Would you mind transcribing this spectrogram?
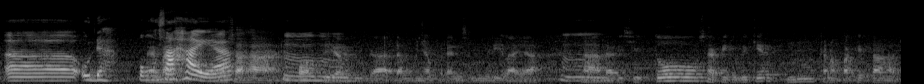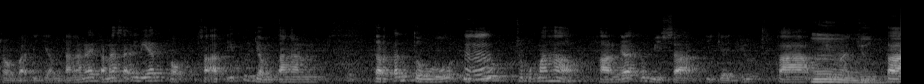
eh, udah pengusaha Memang ya? Pengusaha, importir Mhm. juga dan punya brand sendiri lah ya. Hmm. Nah dari situ saya pikir-pikir, hmm, kenapa kita nggak coba di jam tangan aja? Karena saya lihat kok saat itu jam tangan tertentu itu Hmm. cukup mahal. Harga tuh bisa 3 juta, 5 Hmm. juta.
